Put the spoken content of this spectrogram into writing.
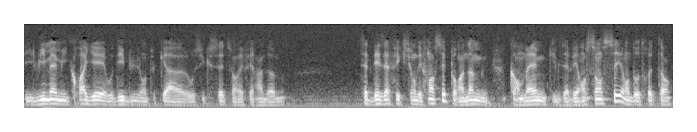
Si lui-même y croyait au début, en tout cas, au succès de son référendum? Cette désaffection des Français pour un homme, quand même, qu'ils avaient encensé en d'autres temps.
